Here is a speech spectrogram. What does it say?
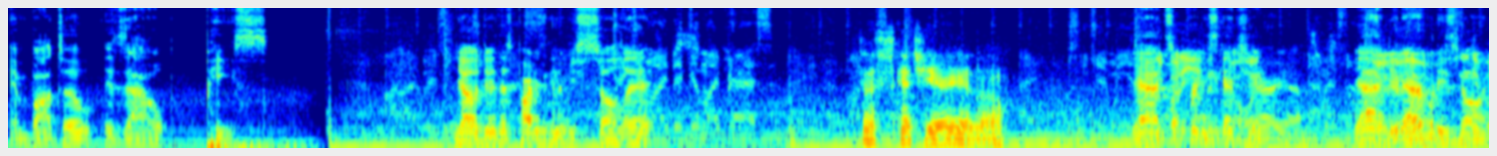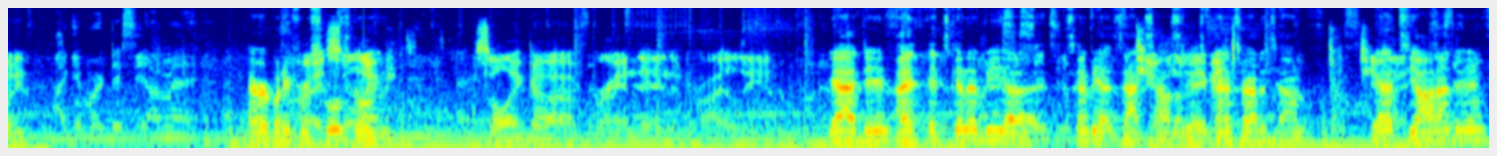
and Bato is out. Peace. Yo, dude, this party's gonna be so lit. It's a sketchy area though. Yeah, it's a pretty sketchy going? area. Yeah, Yo, dude, yo, yo, everybody's is going. anybody- Everybody from Right, school's so, going. Like, so like uh, Brandon and Riley. Yeah, dude, I, it's gonna be uh, it's gonna be at Zach's Tiana, house. Dude. His maybe? parents are out of town. Yeah, Tiana, dude.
